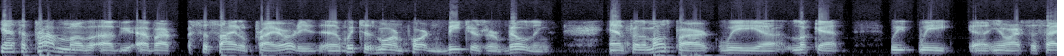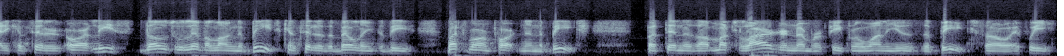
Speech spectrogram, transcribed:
Yeah, it's a problem of of, of our societal priorities. Uh, which is more important, beaches or buildings? And for the most part, we uh, look at we we uh, you know our society considers, or at least those who live along the beach consider the building to be much more important than the beach. But then there's a much larger number of people who want to use the beach. So if we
